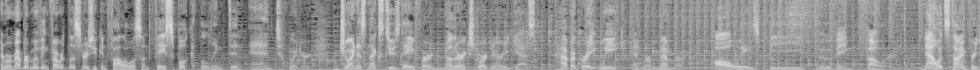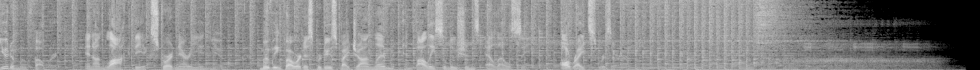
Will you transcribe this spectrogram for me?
And remember, moving forward, listeners, you can follow us on Facebook, LinkedIn, and Twitter. Join us next Tuesday for another extraordinary guest. Have a great week, and remember, always be moving forward. Now it's time for you to move forward and unlock the extraordinary in you. Moving Forward is produced by John Lim and Bali Solutions LLC. All rights reserved.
